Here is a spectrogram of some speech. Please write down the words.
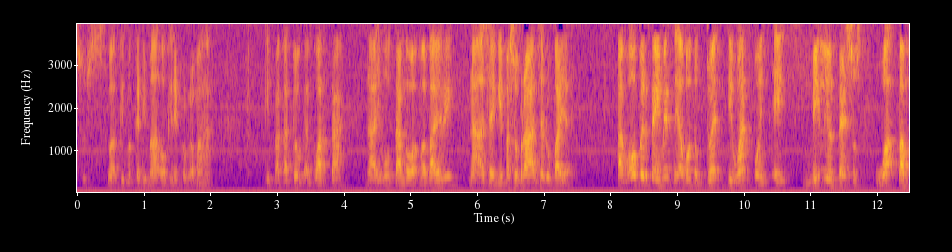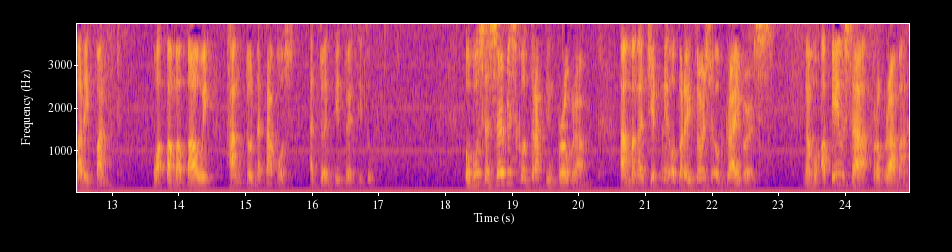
Sus, wa gid magkadimao kini programaha. Gipakatog ang kwarta na ay utang nga wa mabayri, naa say gipasubraan sa dubayan ang overpayment ni abot og 21.8 million pesos wa pa ma-refund, wa pa mabawi hangtod natapos ang 2022. Ubos sa service contracting program, ang mga jeepney operators o drivers nga mo-appeal sa programa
